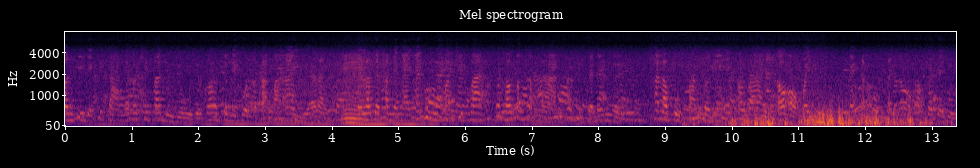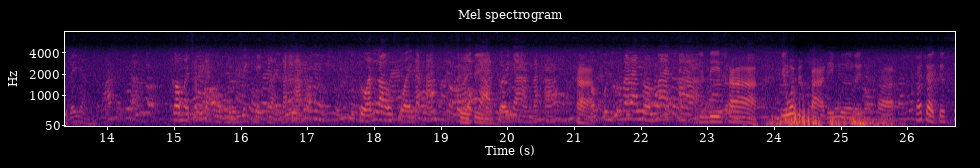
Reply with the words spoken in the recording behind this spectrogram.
บางทีเด็กพิการเนี่ยเขาคิดว่าอยู่ๆเดี๋ยวก็จะมีคนเอาตังค์มาให้หรืออะไร อืม แต่เราจะทำยังไงให้เขามีความคิดว่าเขาต้องทำงานเขาถึงจะได้เงินถ้าเราปลูกฝังตัวนี้ให้เขาได้เขาออกไปอยู่ในสังคมข้างนอกเขาก็จะอยู่ได้อย่างสบายใจก็มาช่วยกันอุดหนุนเด็กๆหน่อยนะคะ สวนเราสวยนะคะบรรยากาศสวยงามนะคะ ค่ะ ขอบคุณคุณวรานนท์มากค่ะ ยินดีค่ะเรียกว่าเป็นป่าในเมืองเลยนะคะ นอกจากจะส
